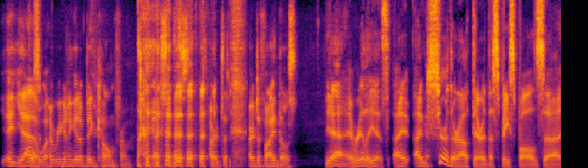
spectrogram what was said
Yeah, those, where are we going to get a big comb from? I guess it's hard to hard to find those. Yeah, it really is. I I'm yeah. sure they're out there in the Spaceballs uh,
